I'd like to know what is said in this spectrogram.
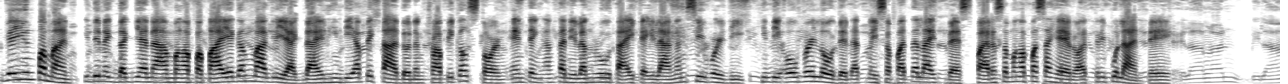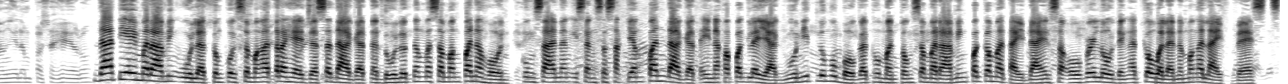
Gayunpaman, idinagdag niya na ang mga papayagang magliyag dahil hindi apektado ng tropical storm enteng ang kanilang ruta ay kailangang seaworthy, hindi overloaded at may sapat na life vest para sa mga pasahero at tripulante. Ang. Dati ay maraming ulat tungkol sa mga trahedya sa dagat na dulot ng masamang panahon kung saan ang isang sasakyang pandagat ay nakapaglayag ngunit lumubog at humantong sa maraming pagkamatay dahil sa overloading at kawalan ng mga life vests.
